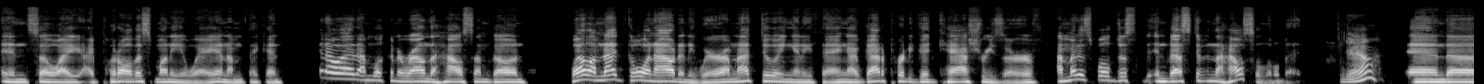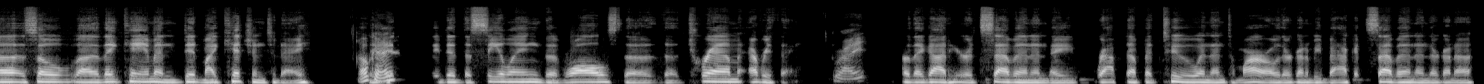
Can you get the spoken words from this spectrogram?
and so I I put all this money away, and I'm thinking, you know what? I'm looking around the house. I'm going. Well, I'm not going out anywhere. I'm not doing anything. I've got a pretty good cash reserve. I might as well just invest it in the house a little bit yeah. and uh, so uh, they came and did my kitchen today. Okay. They did the ceiling, the walls, the the trim, everything. Right. So they got here at seven, and they wrapped up at two, and then tomorrow they're going to be back at seven, and they're gonna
